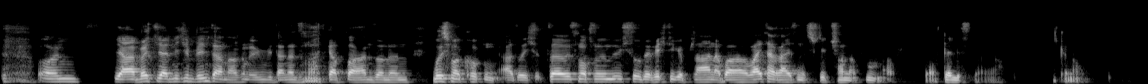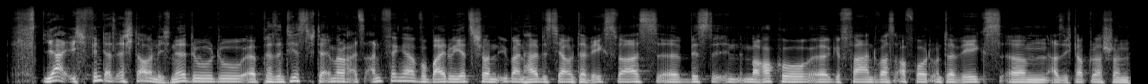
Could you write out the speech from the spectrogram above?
Und ja, möchte ich halt nicht im Winter machen, irgendwie dann ans Nordkap fahren, sondern muss ich mal gucken. Also ich, da ist noch so, nicht so der richtige Plan, aber weiterreisen, das steht schon auf dem, auf, auf der Liste, ja. Genau. Ja, ich finde das erstaunlich. Ne? Du, du äh, präsentierst dich da immer noch als Anfänger, wobei du jetzt schon über ein halbes Jahr unterwegs warst, äh, bist in Marokko äh, gefahren, du warst Offroad unterwegs. Ähm, also ich glaube, du hast schon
